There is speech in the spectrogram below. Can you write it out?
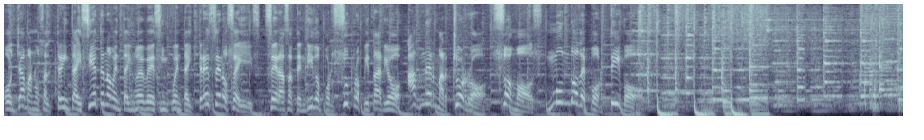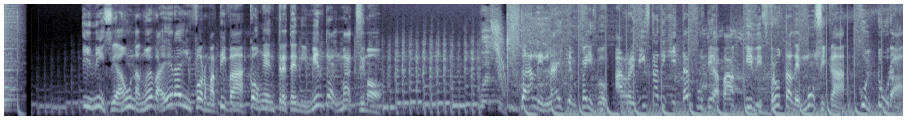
o llámanos al 3799-5306. Serás atendido por su propietario, Abner Marchorro. Somos Mundo Deportivo. Inicia una nueva era informativa con entretenimiento al máximo. Dale like en Facebook a Revista Digital Futiapa y disfruta de música, cultura,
